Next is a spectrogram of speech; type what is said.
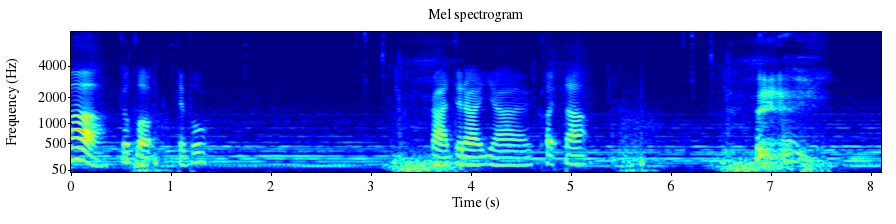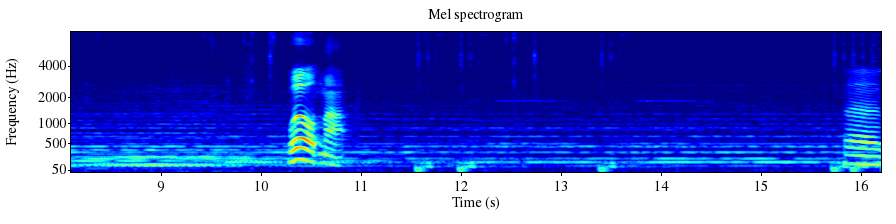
Ah, good luck, Dibble. Right, did I yeah click that? World map. Uh,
